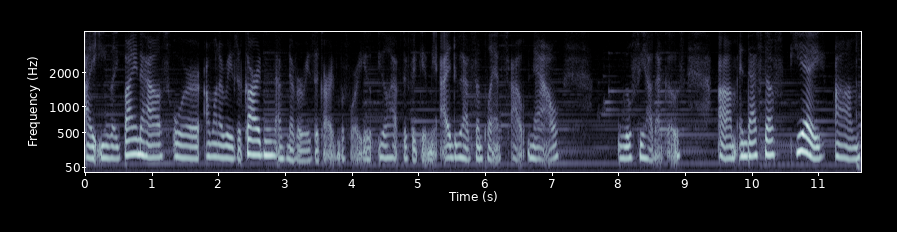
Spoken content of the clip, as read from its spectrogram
i.e., like buying a house or I want to raise a garden. I've never raised a garden before. You you'll have to forgive me. I do have some plants out now. We'll see how that goes. Um, and that stuff, yay. Um,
